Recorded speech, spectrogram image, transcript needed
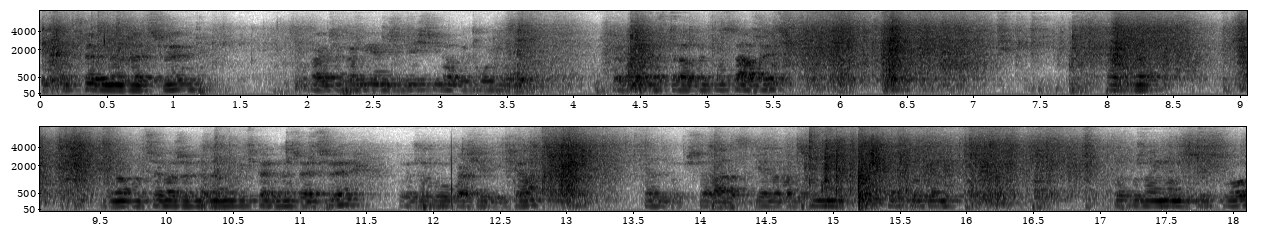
potrzebne rzeczy. Słuchajcie, zrobiłem 30 nowych łóżek. Trzeba też teraz wyposażyć. Także była potrzeba, żeby zamówić pewne rzeczy, u Łukasiewicza. Ten tu przelaskie. Zobaczymy, co tutaj, co tutaj nam przyszło.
